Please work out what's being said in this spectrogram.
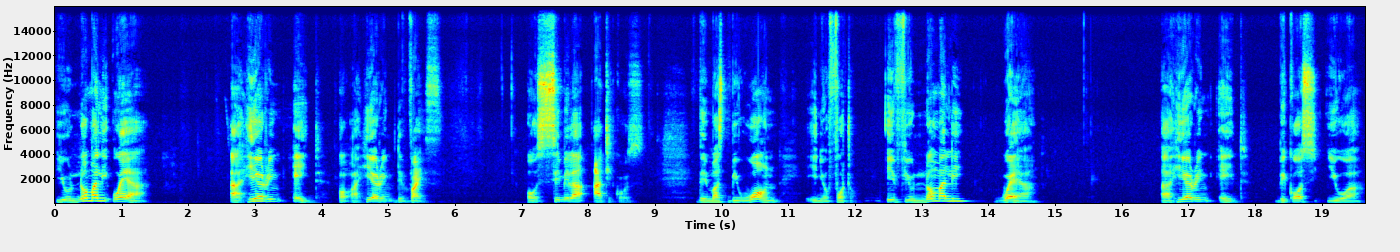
you normally wear a hearing aid or a hearing device or similar articles, they must be worn in your photo. If you normally wear a hearing aid because your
